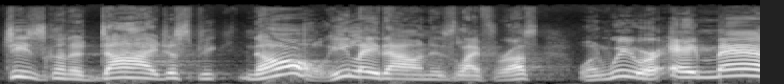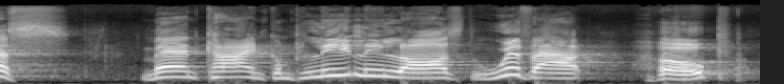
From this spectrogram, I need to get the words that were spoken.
Jesus is to die just be. No, he laid down his life for us when we were a mess. Mankind completely lost without hope.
